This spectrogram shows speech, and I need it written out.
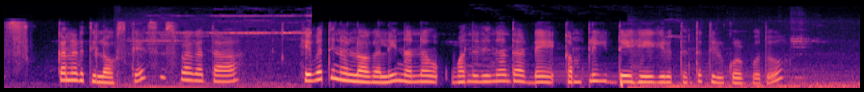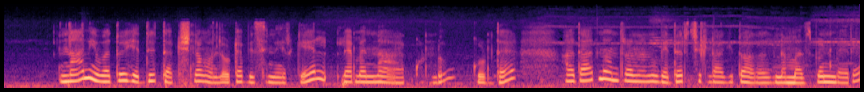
ವಿವರ್ಸ್ ಕನ್ನಡ ತಿಲಾಗ್ಸ್ಗೆ ಸುಸ್ವಾಗತ. ಇವತ್ತಿನ ಲಾಗಲ್ಲಿ ನನ್ನ ಒಂದು ದಿನದ ಡೇ, ಕಂಪ್ಲೀಟ್ ಡೇ ಹೇಗಿರುತ್ತೆ ಅಂತ ತಿಳ್ಕೊಳ್ಬೋದು. ನಾನು ಇವತ್ತು ಎದ್ದಿದ ತಕ್ಷಣ ಒಂದು ಲೋಟ ಬಿಸಿ ನೀರಿಗೆ ಲೆಮನ್ನ ಹಾಕ್ಕೊಂಡು ಕುಡಿದೆ. ಅದಾದ ನಂತರ ನಾನು ವೆದರ್ ಚಿಲ್ಲಾಗಿತ್ತು ಹಾಗಾಗಿ ನಮ್ಮ ಹಸ್ಬೆಂಡ್ ಬೇರೆ,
